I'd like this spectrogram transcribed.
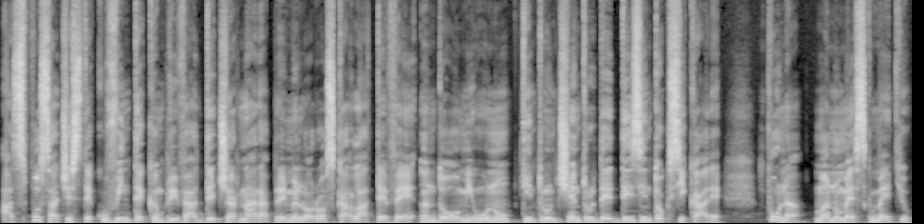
A spus aceste cuvinte când privea decernarea premiilor Oscar la TV în 2001 dintr-un centru de dezintoxicare. Pună, mă numesc Matthew,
